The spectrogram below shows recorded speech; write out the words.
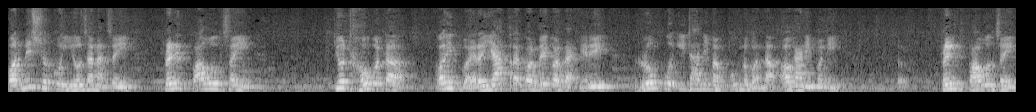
परमेश्वरको योजना चाहिँ प्रेरित पावल चाहिँ त्यो ठाउँबाट कैद भएर यात्रा गर्दै गर्दाखेरि रोमको इटालीमा पुग्नुभन्दा अगाडि पनि प्रेरित पावल चाहिँ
